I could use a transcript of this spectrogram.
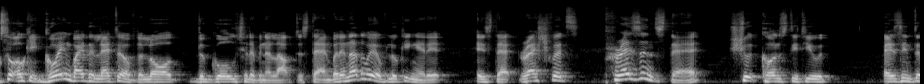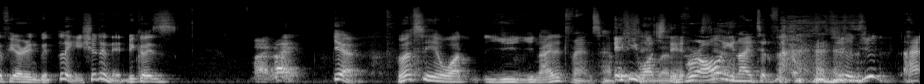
so okay, going by the letter of the law, the goal should have been allowed to stand. But another way of looking at it is that Rashford's presence there should constitute as interfering with play, shouldn't it? Because Right, right. yeah, Let's see what you United fans have. If to he say watched about it, We're all Yeah. United fans. you, you, ha,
